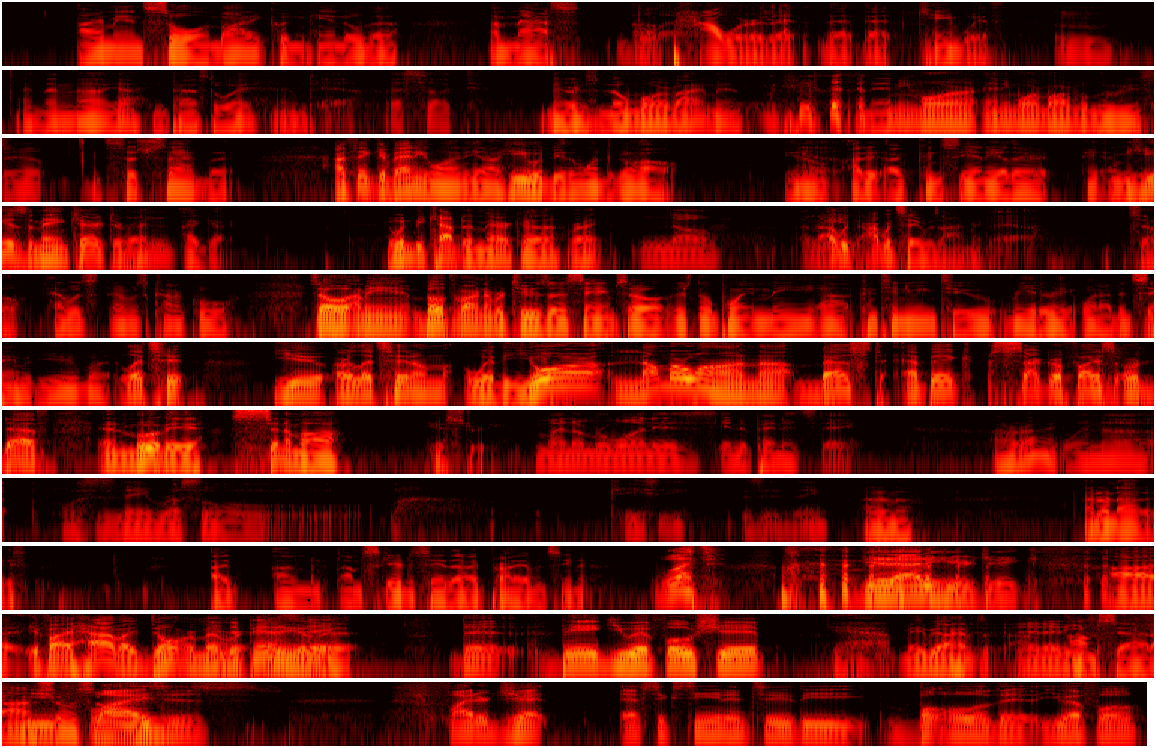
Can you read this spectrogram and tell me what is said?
Iron Man's soul and body couldn't handle the a mass uh, power that that that came with. Mhm. And then uh, yeah, he passed away, and Yeah, that sucked. there's no more of Iron Man and any more any more Marvel movies. yeah. It's such sad, but I think if anyone, you know, he would be the one to go out. You know, Yeah. I, I couldn't see any other. I mean, he is the main character, right? Mhm. I got. It wouldn't be Captain America, right? No. I would I would say it was Iron Man. Yeah. So that was that was kind of cool. So I mean, both of our number twos are the same. So there's no point in me uh, continuing to reiterate what I've been saying Mhm. with you. But let's hit you or let's hit them with your number one uh, best epic sacrifice or death in movie cinema history. My number one is Independence Day. All right. When uh what's his name? Russell Casey? Is his name? I don't know. I don't know. I I'm I'm scared to say that I probably haven't seen it. What? Get out of here, Jake. uh, if I have, I don't remember any of Day. it. The big UFO ship Yeah, maybe I have to. and then he I'm sad. I'm he so flies sorry. his fighter jet F-16 into the butthole of the UFO.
